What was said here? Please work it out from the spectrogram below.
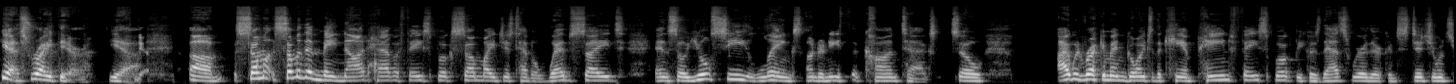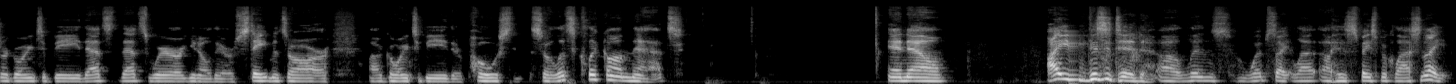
Yeah, it's right there. Yeah. yeah. Um, some some of them may not have a Facebook. Some might just have a website, and so you'll see links underneath the contacts. So I would recommend going to the campaign Facebook because that's where their constituents are going to be. That's that's where you know their statements are uh, going to be, their posts. So let's click on that. And now, I visited uh, Lynn's website, uh, his Facebook last night,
